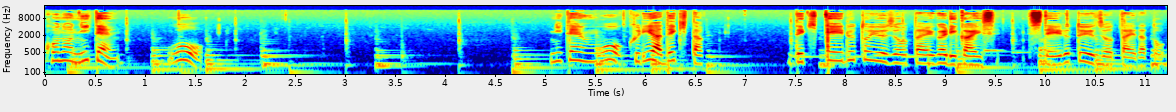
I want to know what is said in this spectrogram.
この2点を2点をクリアできたできているという状態が理解しているという状態だと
